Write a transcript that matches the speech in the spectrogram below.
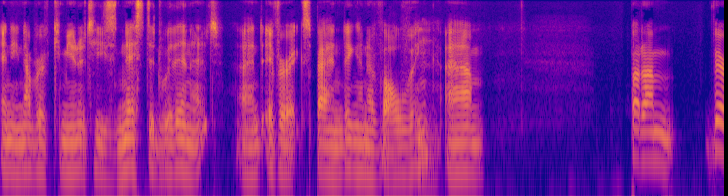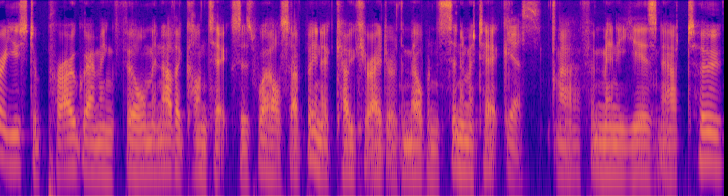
any number of communities nested within it and ever expanding and evolving. Um, but I'm very used to programming film in other contexts as well. So I've been a co-curator of the Melbourne Cinematheque Yes. uh, for many years now too,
